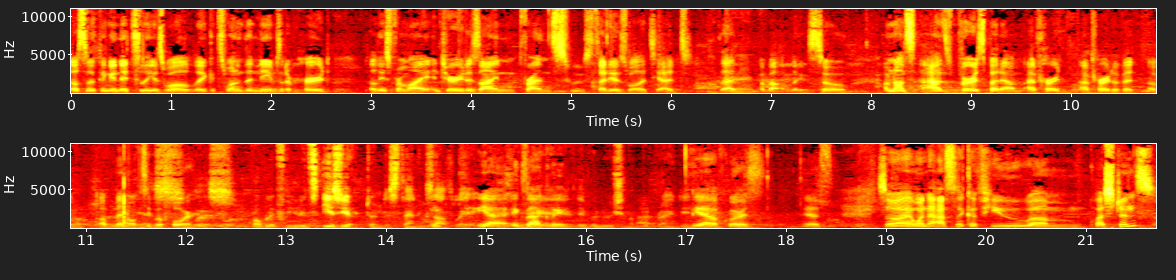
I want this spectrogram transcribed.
also I think in Italy as well. Like it's one of the names that I've heard, at least from my interior design friends who study as well at TED. That Okay. about like so. I'm not as versed, but um, I've heard I've heard of it of, of Minotti Yes, before. yes. Probably for you, it's easier to understand exactly. Yeah, exactly. The, the evolution of the brand. Yeah, of course. Yes. So I want to ask like a few um, questions.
